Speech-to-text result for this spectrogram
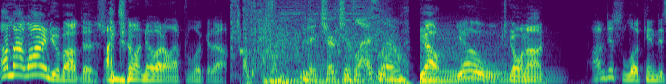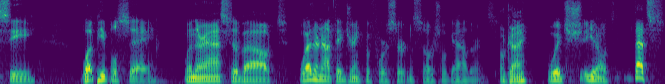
I'm not lying to you about this. I don't know it. I'll have to look it up. The Church of Lazlo. Yo, Yo, what's going on? I'm just looking to see what people say when they're asked about whether or not they drink before certain social gatherings. Okay. Which you know, that's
